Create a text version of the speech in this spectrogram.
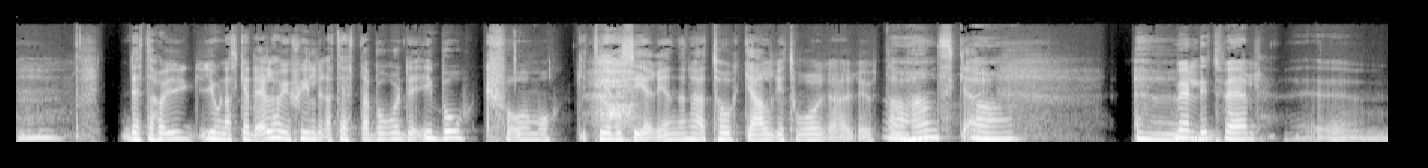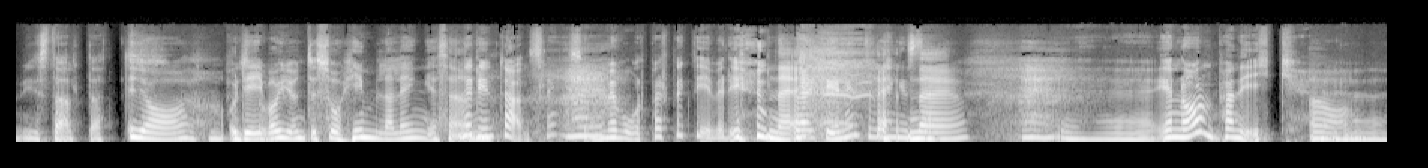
mm. Detta har ju, Jonas Gardell har ju skildrat detta både i bokform och i tv-serien, den här Torka aldrig tårar utan ja, handskar. Ja. Um, Väldigt väl uh, gestaltat. Ja, och det var ju inte så himla länge sedan. Nej, det är inte alls länge sedan. Med vårt perspektiv är det ju Nej. verkligen inte länge sedan. Uh, enorm panik. Ja. Uh,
